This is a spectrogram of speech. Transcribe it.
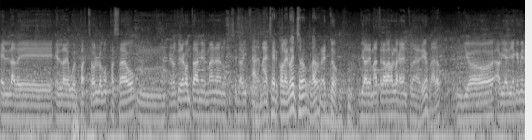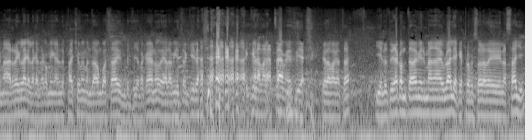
En la de, en la de Buen Pastor lo hemos pasado. mm, el otro día contaba a mi hermana, no sé si la viste. Además, este es el cole nuestro, claro. Correcto. Yo además trabajo en la calle Antonio de Dios. Claro. Yo había días que mi hermana arregla, que es la que está conmigo en el despacho, me mandaba un WhatsApp y vente ya para acá, ¿no? Déjala bien tranquila, que la va a gastar, me decía, que la va a gastar. Y el otro día contaba a mi hermana Eulalia, que es profesora de La Salle,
